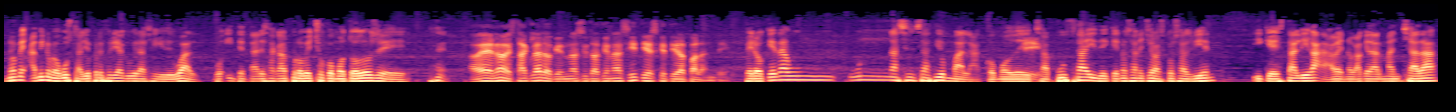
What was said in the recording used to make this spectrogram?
no me, a mí no me gusta, yo prefería que hubiera seguido igual. Intentaré sacar provecho como todos, de, A ver, no, está claro que en una situación así tienes que tirar para adelante. pero queda un- una sensación mala, como de Sí. chapuza y de que no se han hecho las cosas bien y que esta liga, a ver, no va a quedar manchada,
